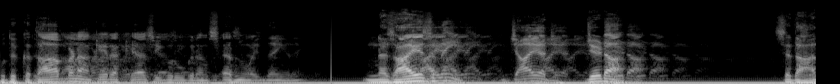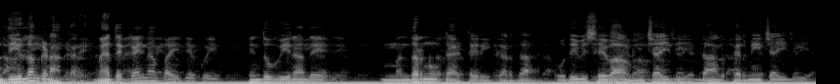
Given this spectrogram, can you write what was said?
ਉਹਦੇ ਕਿਤਾਬ ਬਣਾ ਕੇ ਰੱਖਿਆ ਸੀ ਗੁਰੂ ਗ੍ਰੰਥ ਸਾਹਿਬ ਨੂੰ ਇਦਾਂ ਹੀ ਉਹਨੇ। ਨਜਾਇਜ਼ ਨਹੀਂ ਜਾਇਜ਼ ਜਿਹੜਾ ਸਿਧਾਂਤ ਦੀ ਉਲੰਘਣਾ ਕਰੇ। ਮੈਂ ਤੇ ਕਹਿਣਾ ਭਾਈ ਜੇ ਕੋਈ ਹਿੰਦੂ ਵੀਰਾਂ ਦੇ ਮੰਦਰ ਨੂੰ ਟੈਟੇਰੀ ਕਰਦਾ ਹੈ, ਉਹਦੀ ਵੀ ਸੇਵਾ ਹੋਣੀ ਚਾਹੀਦੀ ਹੈ ਡਾਂਗ ਫਿਰਨੀ ਚਾਹੀਦੀ ਹੈ।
